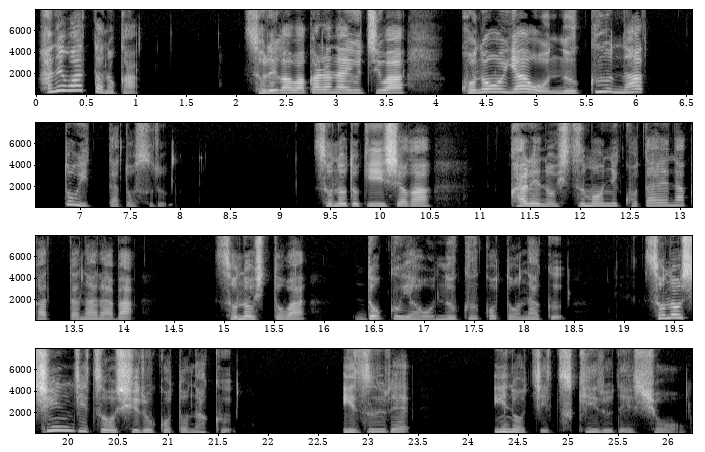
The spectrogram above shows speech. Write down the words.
羽はあったのかそれがわからないうちは、この矢を抜くな、と言ったとする。その時医者が彼の質問に答えなかったならば、その人は毒矢を抜くことなく、その真実を知ることなく、いずれ命尽きるでしょう。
